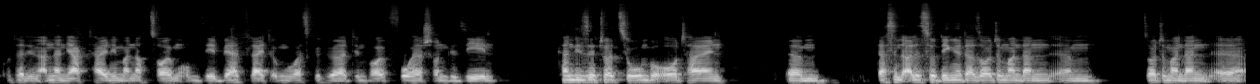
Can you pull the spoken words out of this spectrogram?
unter den anderen Jagdteilnehmern nach Zeugen umsehen. Wer hat vielleicht irgendwo was gehört, den Wolf vorher schon gesehen, kann die Situation beurteilen. Ähm, das sind alles so Dinge, da sollte man dann, ähm, sollte man dann äh,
